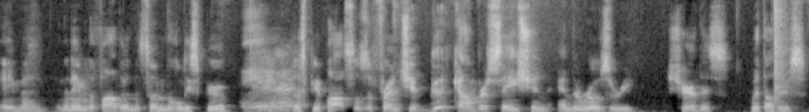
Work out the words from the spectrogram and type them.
Amen. In the name of the Father, and the Son, and the Holy Spirit, Amen. let's be apostles of friendship, good conversation, and the rosary. Share this with others.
